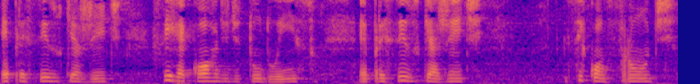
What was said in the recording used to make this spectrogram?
É preciso que a gente se recorde de tudo isso, é preciso que a gente se confronte.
